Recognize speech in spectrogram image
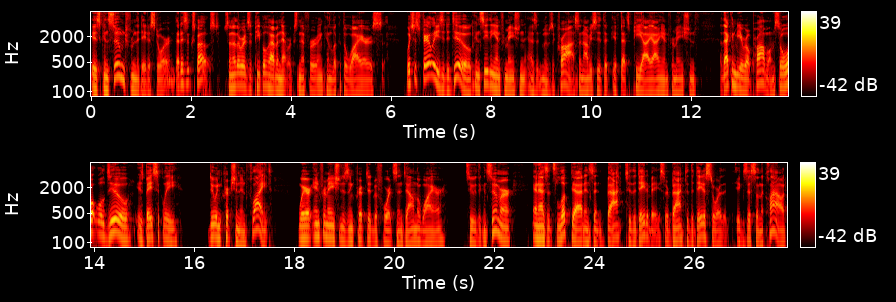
is consumed from the data store, that is exposed. So, in other words, if people who have a network sniffer and can look at the wires, which is fairly easy to do, can see the information as it moves across. And obviously, if that's PII information, that can be a real problem. So, what we'll do is basically do encryption in flight where information is encrypted before it's sent down the wire to the consumer. And as it's looked at and sent back to the database or back to the data store that exists on the cloud,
